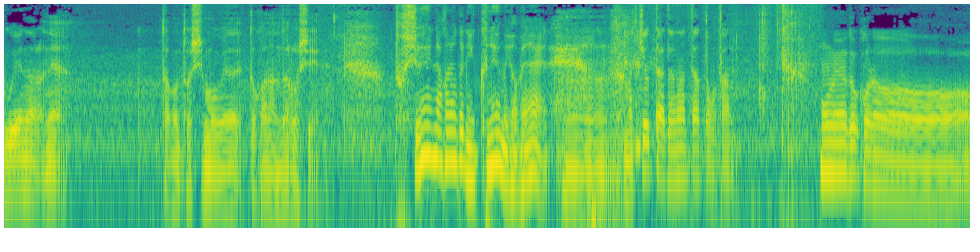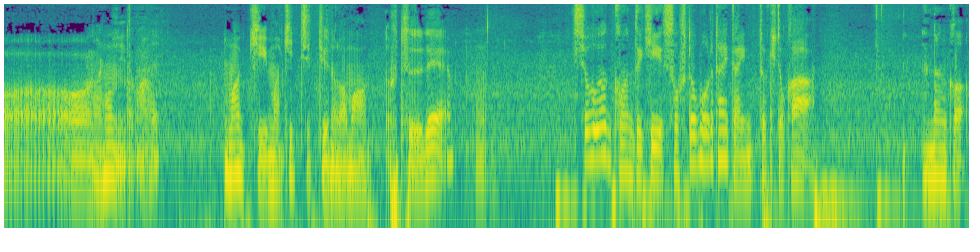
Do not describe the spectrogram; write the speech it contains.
上ならね多分年も上とかなんだろうし。年上になかなかニックネーム呼べないよね。うん。マキオってあだ名ってあったことあるの。俺だからなんだろう。マッキーマキッチっていうのがまあ普通で、小学校の時ソフトボール大会の時とかなんか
